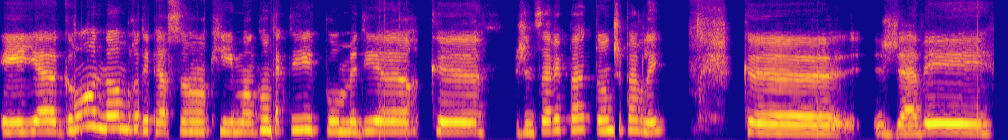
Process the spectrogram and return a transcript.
Et il y a un grand nombre de personnes qui m'ont contacté pour me dire que je ne savais pas dont je parlais, que j'avais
